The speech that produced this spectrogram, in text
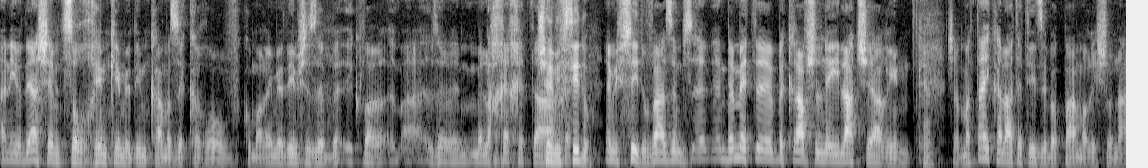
אני יודע שהם צורכים כי הם יודעים כמה זה קרוב. כלומר, הם יודעים שזה כבר, זה מלחך את ה... שהם הפסידו. הם הפסידו, ואז הם, הם באמת אה, בקרב של נעילת שערים. כן. עכשיו, מתי קלטתי את זה בפעם הראשונה?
